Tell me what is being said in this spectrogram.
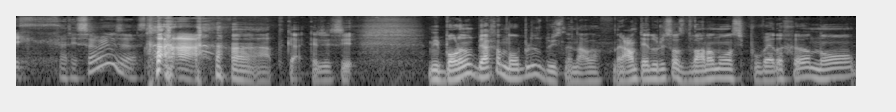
Е, хареса ми за. Така, кажи си. Ми Борнемут бяха много близо до изненада. Реално те дори с 2 на 0 си поведаха, но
